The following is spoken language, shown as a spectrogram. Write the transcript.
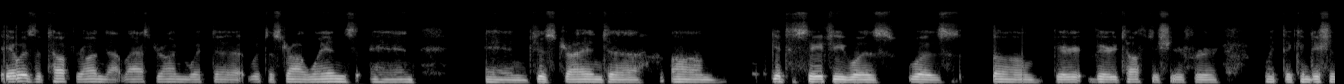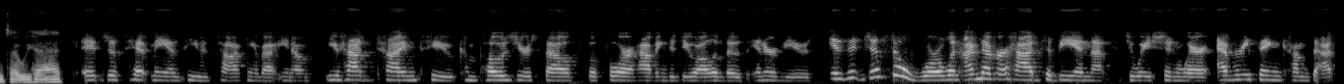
it was a tough run that last run with the with the strong winds and and just trying to um, get to safety was was um, very very tough this year for with the conditions that we had. It just hit me as he was talking about, you know, you had time to compose yourself before having to do all of those interviews. Is it just a whirlwind? I've never had to be in that situation where everything comes at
